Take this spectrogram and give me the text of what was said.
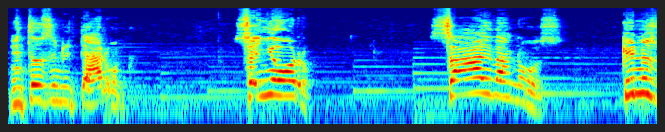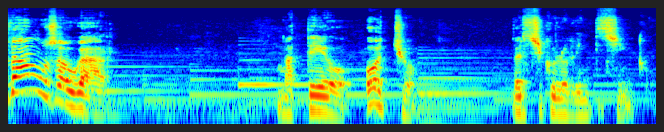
Entonces gritaron, Señor, sálvanos, que nos vamos a ahogar. Mateo 8, versículo 25.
